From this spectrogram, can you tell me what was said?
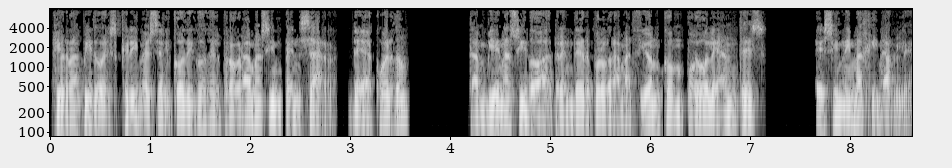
Qué rápido escribes el código del programa sin pensar, ¿de acuerdo? ¿También has ido a aprender programación con Pole antes? Es inimaginable.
